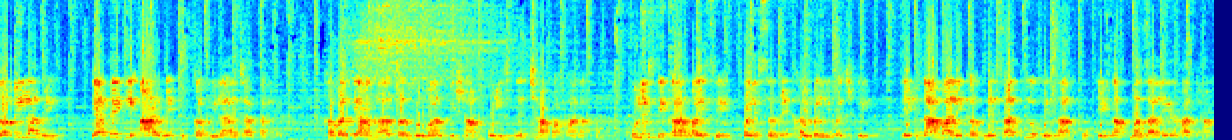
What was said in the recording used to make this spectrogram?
कबीला में कैफ़े की आड़ में हुक्का पिलाया जाता है। खबर के आधार पर गुरुवार की शाम पुलिस ने छापा मारा। पुलिस की कार्रवाई से परिसर में खलबली मच गई। एक नाबालिग अपने साथियों के साथ हुक्के का मज़ा ले रहा था।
